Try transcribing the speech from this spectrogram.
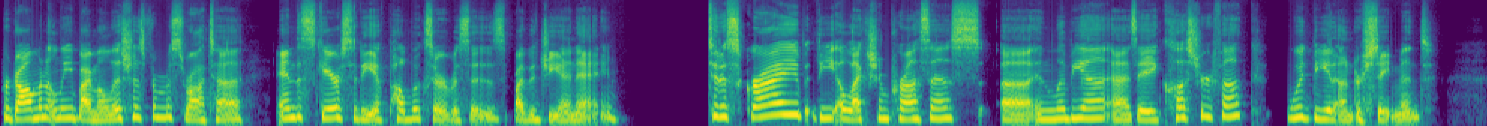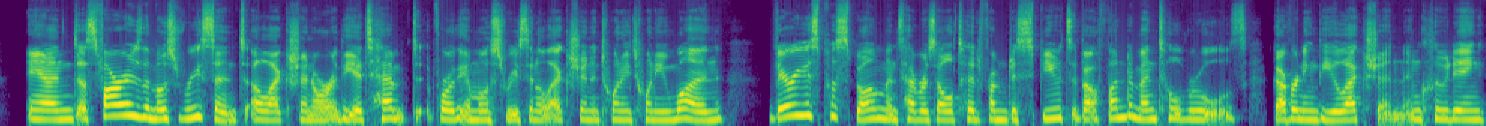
predominantly by militias from Misrata and the scarcity of public services by the GNA. To describe the election process uh, in Libya as a clusterfuck would be an understatement. And as far as the most recent election, or the attempt for the most recent election in 2021, Various postponements have resulted from disputes about fundamental rules governing the election, including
